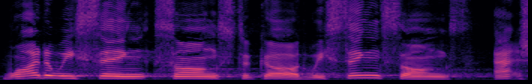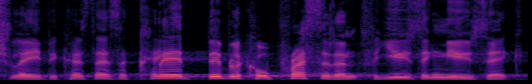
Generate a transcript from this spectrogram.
Why do we sing songs to God? We sing songs actually because there's a clear biblical precedent for using music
